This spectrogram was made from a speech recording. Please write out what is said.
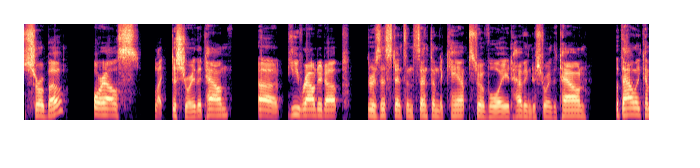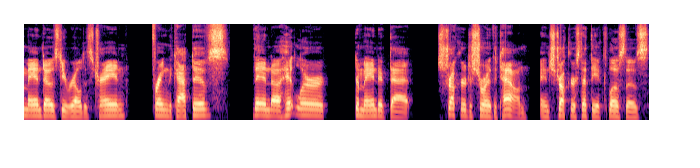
Cherbourg, or else like destroy the town. Uh, he rounded up the resistance and sent them to camps to avoid having destroyed the town. But the Howling Commandos derailed his train, freeing the captives. Then uh, Hitler demanded that Strucker destroy the town, and Strucker set the explosives.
